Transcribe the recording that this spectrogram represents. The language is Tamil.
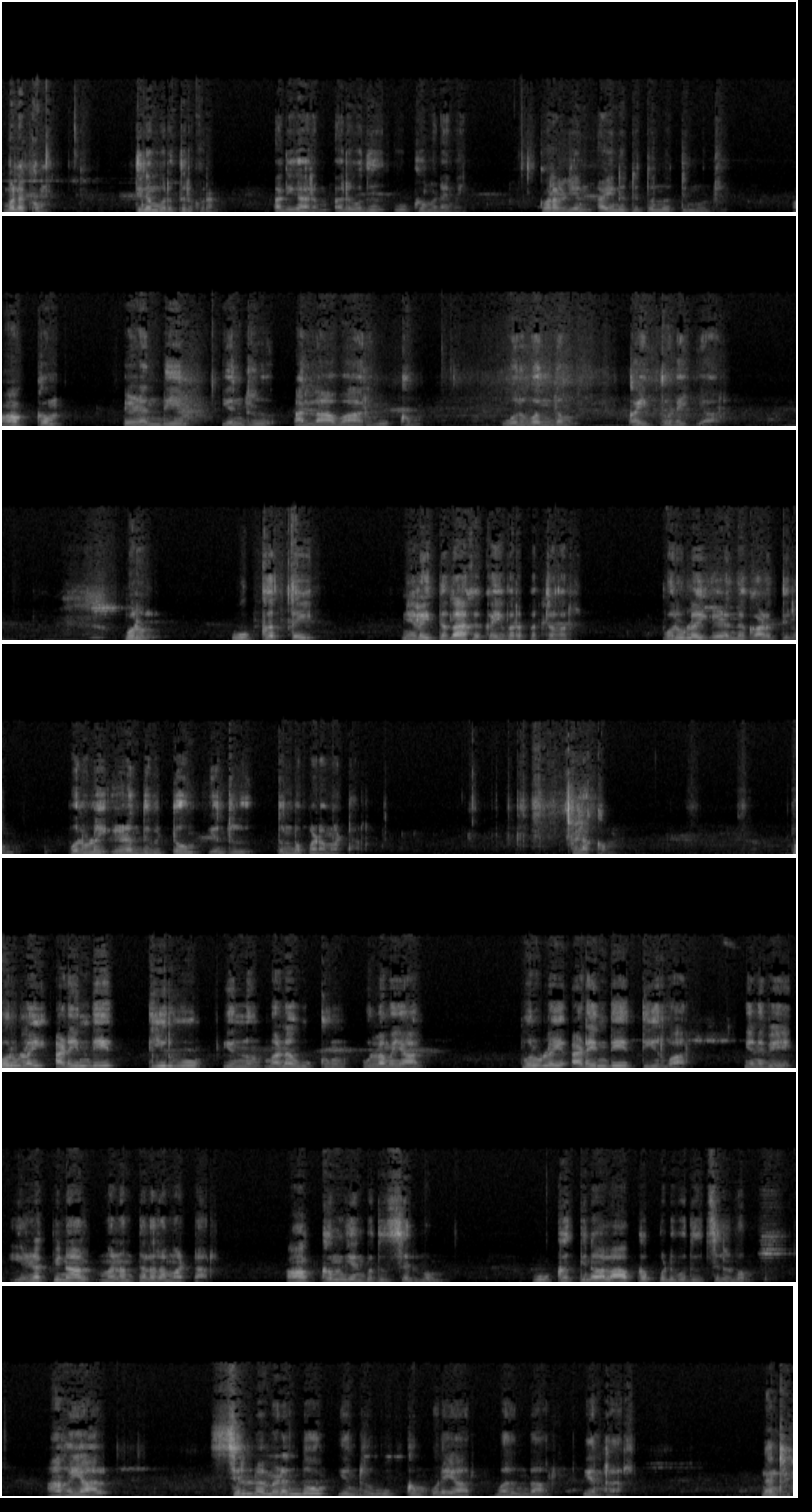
வணக்கம். தினம் ஒரு திருக்குறள். அதிகாரம் அறுபது ஊக்கமுடைமை. குரல் எண் ஐநூற்றி தொண்ணூற்றி மூன்று. ஆக்கம் இழந்தேன் என்று அல்லாவார் ஊக்கம் ஒரு வந்தம் கைத்துடையார் பொருள். ஊக்கத்தை நிலைத்ததாக கைவரப்பெற்றவர் பொருளை இழந்த காலத்திலும் பொருளை இழந்துவிட்டோம் என்று துன்பப்பட மாட்டார் விளக்கம். பொருளை அடைந்தே தீர்வோம் என்னும் மன ஊக்கம் உள்ளமையால் பொருளை அடைந்தே தீர்வார். எனவே இழப்பினால் மனம் தளர மாட்டார் ஆக்கம் என்பது செல்வம். ஊக்கத்தினால் ஆக்கப்படுவது செல்வம். ஆகையால் செல்வமிழந்தோம் என்று ஊக்கம் உடையார் வருந்தார் என்றார். நன்றி.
